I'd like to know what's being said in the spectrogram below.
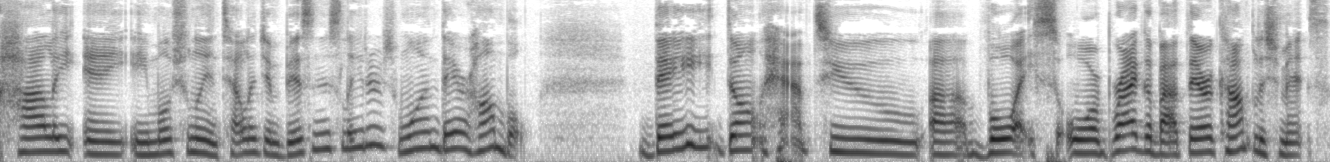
highly emotionally intelligent business leaders, one, they're humble. They don't have to uh, voice or brag about their accomplishments.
